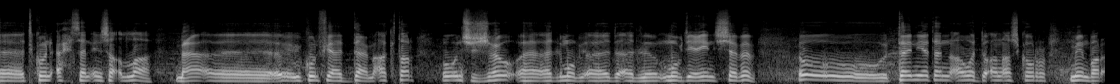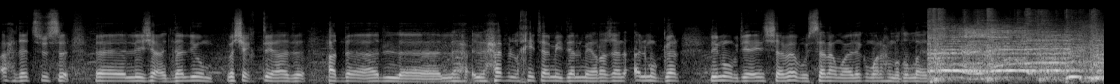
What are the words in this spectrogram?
آه، تكون أحسن إن شاء الله مع آه، يكون فيها الدعم أكثر ونشجعوا آه، هاد المب- هاد هاد المبدعين الشباب. وثانية أود أن أشكر منبر أحدث سوس اللي جا عندنا اليوم باش يغطي هذا الحفل الختامي ديال المهرجان المقر للمبدعين الشباب. والسلام عليكم ورحمة الله. للمسابقة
